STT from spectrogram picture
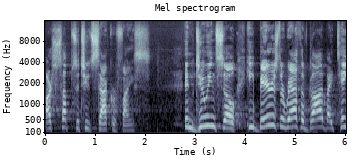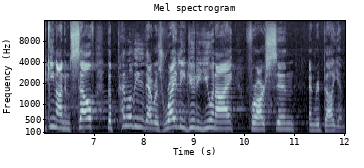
our substitute sacrifice. In doing so, he bears the wrath of God by taking on himself the penalty that was rightly due to you and I for our sin and rebellion.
